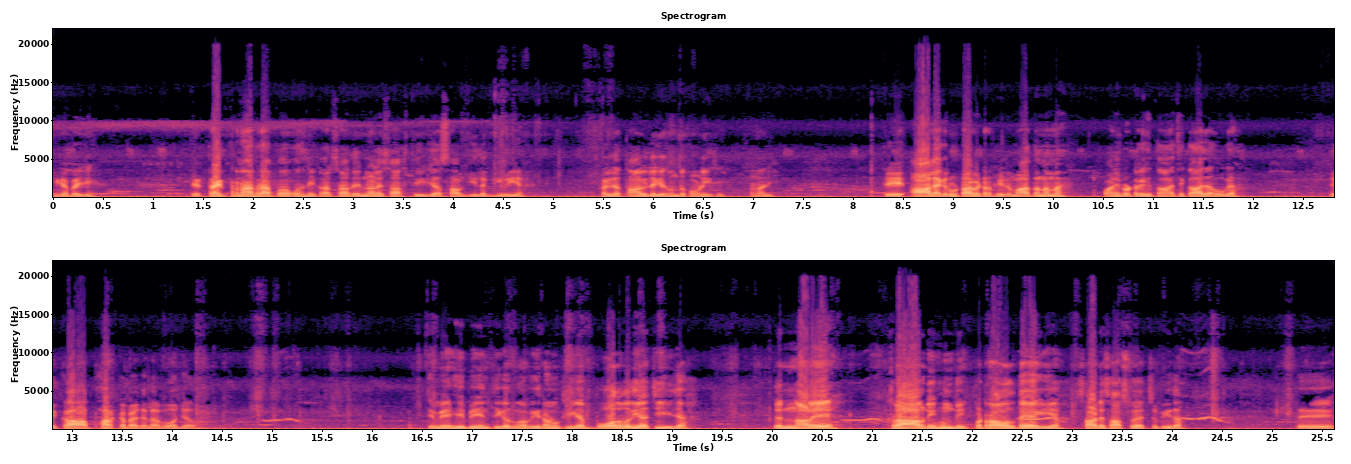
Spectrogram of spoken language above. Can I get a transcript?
ਠੀਕ ਹੈ ਬਾਈ ਜੀ? ਤੇ ਟਰੈਕਟਰ ਨਾਲ ਫਿਰ ਆਪਾਂ ਉਹ ਕੁਝ ਨਹੀਂ ਕਰ ਸਕਦੇ, ਨਾਲੇ ਸਸਤੀ ਜਾਂ ਸਬਜ਼ੀ ਲੱਗੀ ਹੋਈ ਆ। ਅਜੇ ਤਾਂ ਵੀ ਲੱਗੇ, ਤੁਹਾਨੂੰ ਦਿਖਾਉਣੀ ਸੀ, ਹਨਾ ਜੀ? ਤੇ ਆਹ ਲੈ ਕੇ ਰੋਟਾਵੇਟਰ ਫਿਰ ਮਾਰ ਦਿੰਦਾ ਮੈਂ। ਪਾਣੀ ਟੁੱਟ ਗਿਆ ਸੀ, ਤਾਂ ਇੱਥੇ ਘਾਹ ਜਾ ਹੋ ਗਿਆ। ਤੇ ਘਾਹ ਫ਼ਰਕ ਪੈ ਚੱਲਿਆ ਬਹੁਤ ਜ਼ਿਆਦਾ। ਤੇ ਮੈਂ ਇਹੀ ਬੇਨਤੀ ਕਰੂੰਗਾ ਵੀਰਾਂ ਨੂੰ, ਠੀਕ ਹੈ, ਬਹੁਤ ਵਧੀਆ ਚੀਜ਼ ਆ। ਤੇ ਨਾਲੇ ਖਰਾਬ ਨਹੀਂ ਹੁੰਦੀ, ਪੈਟਰੋਲ ਤੇ ਹੈਗੀ ਆ 750 ਐਚਪੀ ਦਾ। ਤੇ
